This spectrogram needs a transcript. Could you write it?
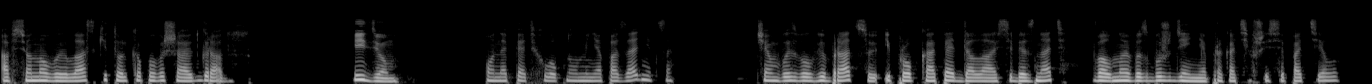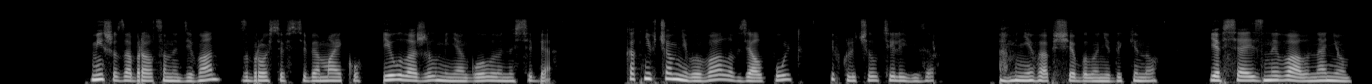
А все новые ласки только повышают градус. Идем. Он опять хлопнул меня по заднице, чем вызвал вибрацию, и пробка опять дала о себе знать волной возбуждения, прокатившейся по телу. Миша забрался на диван, сбросив с себя майку, и уложил меня голую на себя. Как ни в чем не бывало, взял пульт и включил телевизор. А мне вообще было не до кино. Я вся изнывала на нем,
